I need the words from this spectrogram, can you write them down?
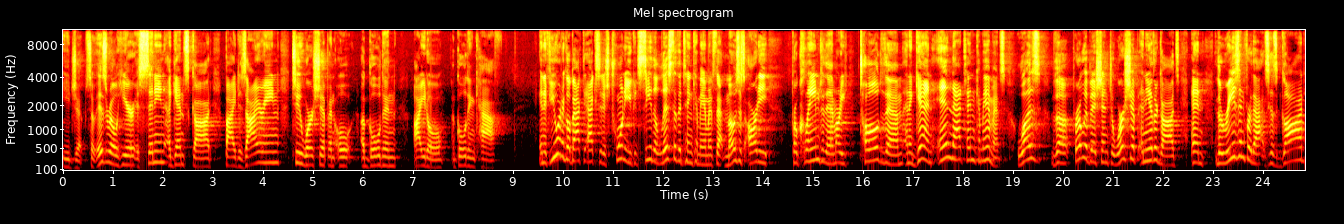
Egypt. So Israel here is sinning against God by desiring to worship an, a golden idol, a golden calf. And if you were to go back to Exodus 20, you could see the list of the Ten Commandments that Moses already proclaimed to them, already told them. And again, in that Ten Commandments was the prohibition to worship any other gods. And the reason for that is because God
